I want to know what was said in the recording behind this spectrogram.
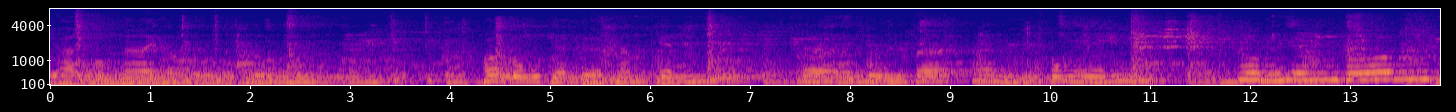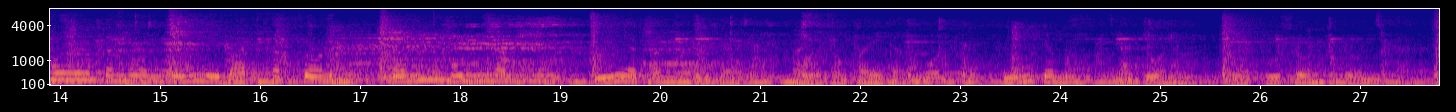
อย่างงมงายโลกโลกเพราะคงจะเกิดล้ำเค็นสร้างบุญพระท่านคงเห็น ร่มเย็นพ้นความกังวลถึงวิบัติขัดสนผลบุญนำให้ศีลธรรมมั่นใจไม่ต้องไปกังวล ถึงจะมีจะจนเกิดกุศลดนใจ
